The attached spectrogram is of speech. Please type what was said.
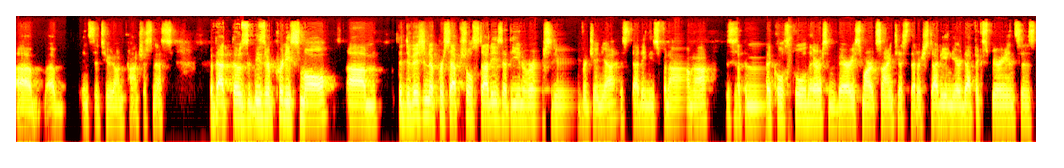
a, a institute on consciousness. But that those these are pretty small. Um, the Division of Perceptual Studies at the University of Virginia is studying these phenomena. This is at the medical school. There are some very smart scientists that are studying near-death experiences.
